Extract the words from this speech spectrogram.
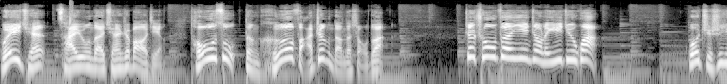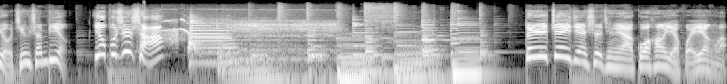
维权采用的全是报警、投诉等合法正当的手段，这充分印证了一句话：我只是有精神病，又不是傻。对于这件事情呀，国航也回应了，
